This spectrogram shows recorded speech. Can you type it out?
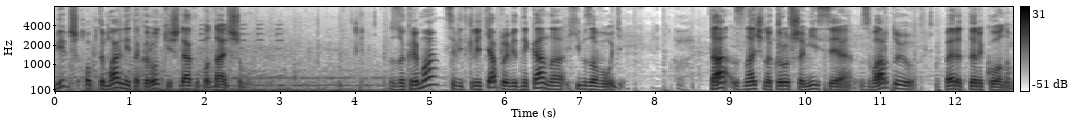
більш оптимальний та короткий шлях у подальшому. Зокрема, це відкриття провідника на хімзаводі. Та значно коротша місія з вартою перед териконом.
